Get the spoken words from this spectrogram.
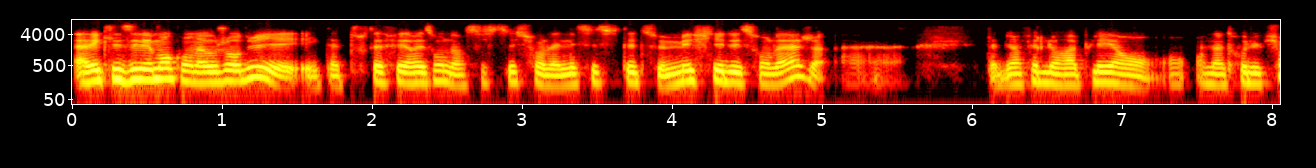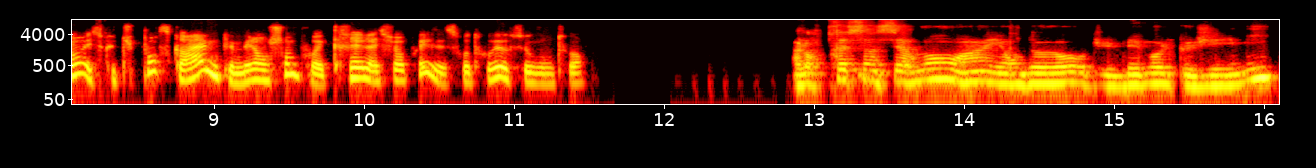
avec les éléments qu'on a aujourd'hui, et tu as tout à fait raison d'insister sur la nécessité de se méfier des sondages, euh, tu as bien fait de le rappeler en, introduction, est-ce que tu penses quand même que Mélenchon pourrait créer la surprise et se retrouver au second tour? Alors très sincèrement, hein, et en dehors du bémol que j'ai émis,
